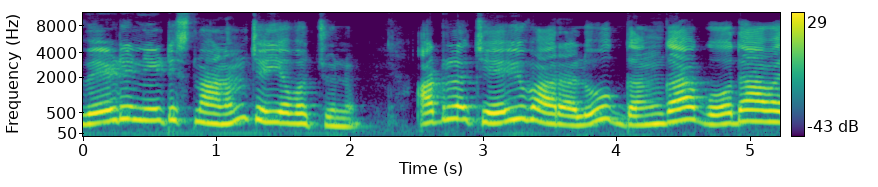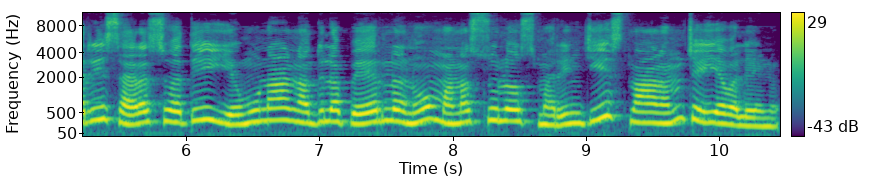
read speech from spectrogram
వేడి నీటి స్నానం చేయవచ్చును. అటుల చేయువారలు గంగా గోదావరి సరస్వతి యమున నదుల పేర్లను మనస్సులో స్మరించి స్నానం చేయవలేను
